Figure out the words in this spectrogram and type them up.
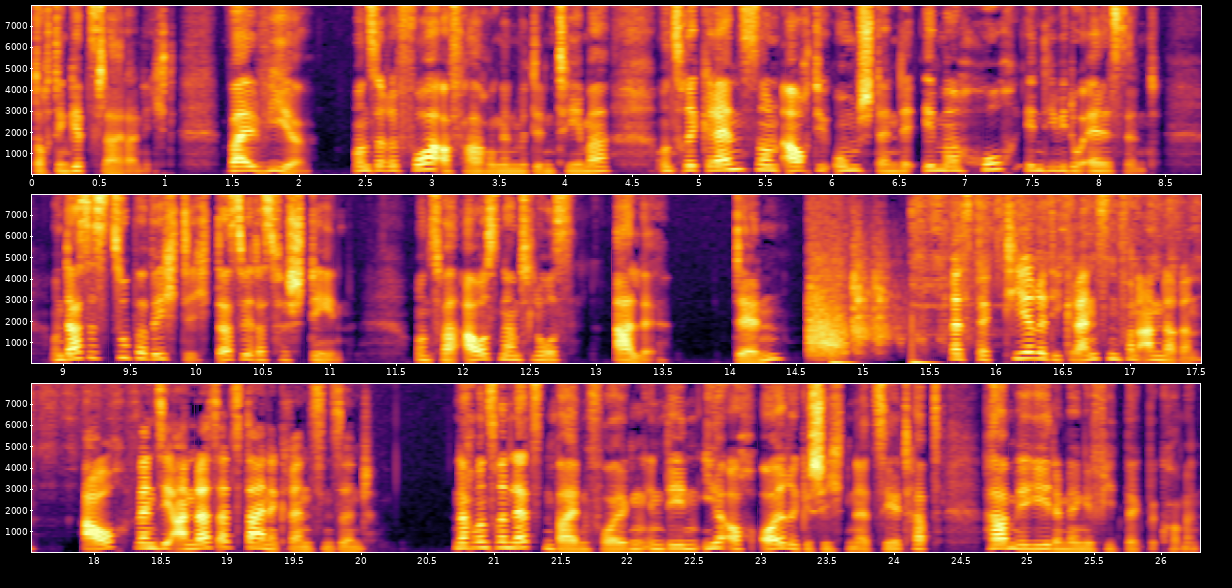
Doch den gibt's leider nicht, weil wir, unsere Vorerfahrungen mit dem Thema, unsere Grenzen und auch die Umstände immer hoch individuell sind. Und das ist super wichtig, dass wir das verstehen. Und zwar ausnahmslos alle. Denn respektiere die Grenzen von anderen, auch wenn sie anders als deine Grenzen sind. Nach unseren letzten beiden Folgen, in denen ihr auch eure Geschichten erzählt habt, haben wir jede Menge Feedback bekommen.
